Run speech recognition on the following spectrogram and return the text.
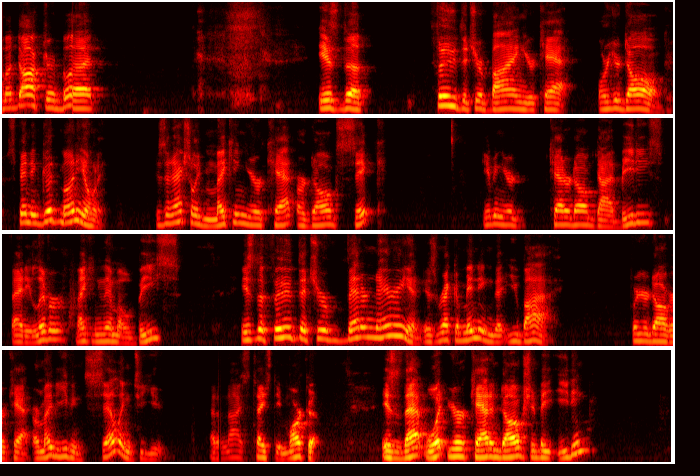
I'm a doctor, but is the food that you're buying your cat or your dog spending good money on it? Is it actually making your cat or dog sick? Giving your cat or dog diabetes, fatty liver, making them obese? Is the food that your veterinarian is recommending that you buy for your dog or cat, or maybe even selling to you at a nice, tasty markup? Is that what your cat and dog should be eating?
